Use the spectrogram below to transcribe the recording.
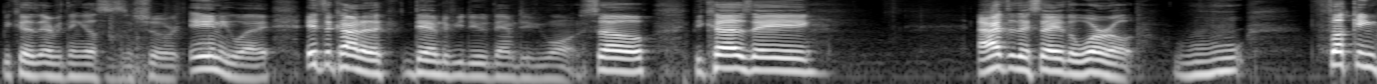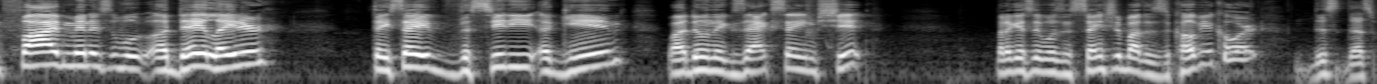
because everything else is insured. Anyway, it's a kind of damned if you do, damned if you want. So because they, after they save the world, w- fucking five minutes a day later, they saved the city again by doing the exact same shit. But I guess it wasn't sanctioned by the Sokovia Accord. This that's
